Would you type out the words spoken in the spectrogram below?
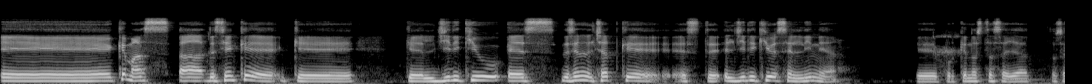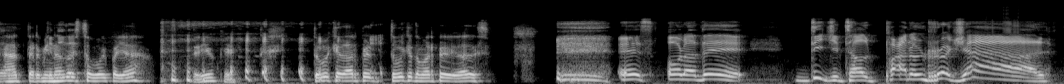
Eh, ¿Qué más? Ah, decían que, que, que, el GDQ es. Decían en el chat que este, el GDQ es en línea. ¿Por qué no estás allá? O sea, ah, terminando no esto voy para allá. Te digo que tuve que dar, tuve que tomar prioridades. Es hora de Digital Battle Royale.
